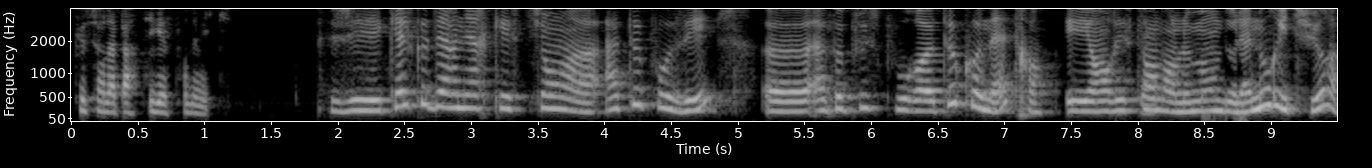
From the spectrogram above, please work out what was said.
que sur la partie gastronomique. J'ai quelques dernières questions à te poser, euh, un peu plus pour euh, te connaître et en restant dans le monde de la nourriture.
